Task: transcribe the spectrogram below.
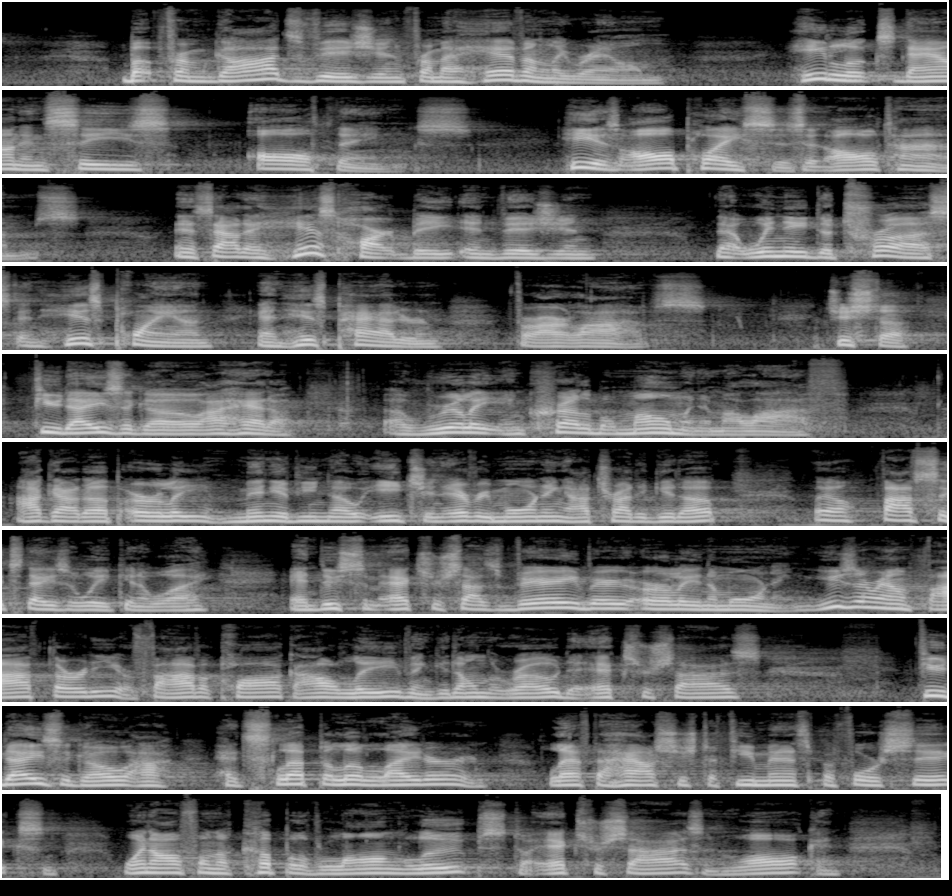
But from God's vision, from a heavenly realm, He looks down and sees all things. He is all places at all times. And it's out of His heartbeat and vision that we need to trust in His plan and His pattern for our lives. Just a few days ago, I had a, a really incredible moment in my life. I got up early. Many of you know each and every morning I try to get up, well, five, six days a week in a way, and do some exercise very, very early in the morning. Usually around 5.30 or 5 o'clock, I'll leave and get on the road to exercise a few days ago, I had slept a little later and left the house just a few minutes before six and went off on a couple of long loops to exercise and walk. And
